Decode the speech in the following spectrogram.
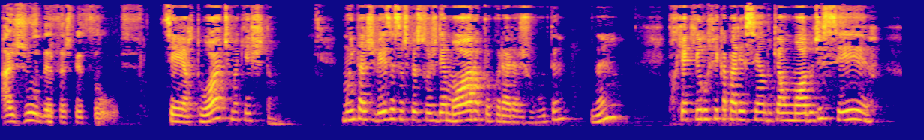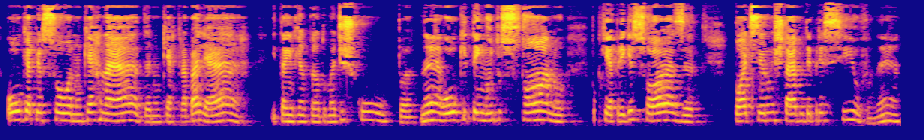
ajuda essas pessoas? Certo, ótima questão. Muitas vezes essas pessoas demoram a procurar ajuda, né? Porque aquilo fica parecendo que é um modo de ser, ou que a pessoa não quer nada, não quer trabalhar, está inventando uma desculpa, né? Ou que tem muito sono porque é preguiçosa. Pode ser um estado depressivo, né?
